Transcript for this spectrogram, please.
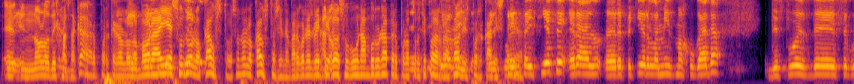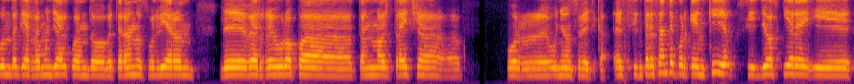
eh, no lo deja sacar. Claro, porque el Holodomor ahí es un holocausto, es un holocausto. Sin embargo, en el 22 hubo una hambruna, pero por otro tipo de razones, por carestía. El 47 era eh, repetir la misma jugada después de Segunda Guerra Mundial, cuando veteranos volvieron de ver Europa tan maltrecha por Unión Soviética. Es interesante porque en Kiev, si Dios quiere, y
